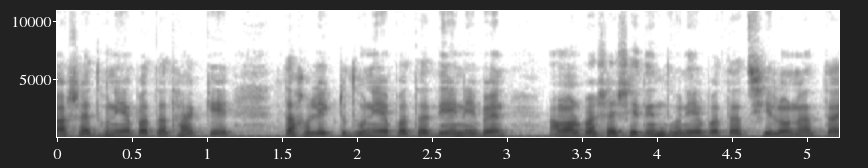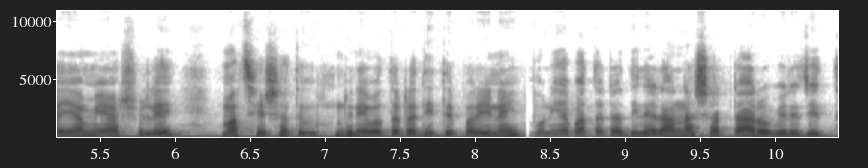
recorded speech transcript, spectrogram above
বাসায় ধনিয়া পাতা থাকে, তাহলে একটু ধনিয়া পাতা দিয়ে নেবেন। আমার বাসায় সেদিন ধনিয়া পাতা ছিল না, তাই আমি আসলে মাছের সাথে ধনিয়া পাতাটা দিতে পারি নাই। ধনিয়া পাতাটা দিলে রান্নার স্বাদটা আরও বেড়ে যেত।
